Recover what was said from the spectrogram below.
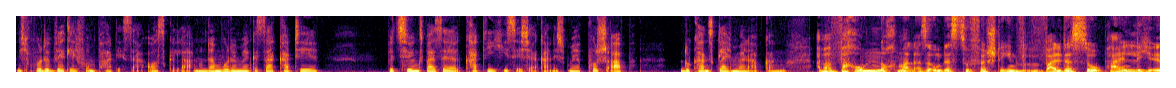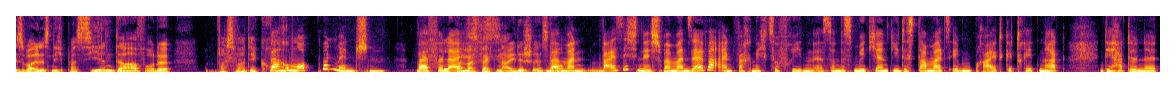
Ich wurde wirklich von Partys ausgeladen. Und dann wurde mir gesagt, Kathi, beziehungsweise Kathi hieß ich ja gar nicht mehr, Push-Up du kannst gleich mal einen Abgang machen. Aber warum nochmal? Also um das zu verstehen, weil das so peinlich ist, weil das nicht passieren darf oder was war der Grund? Warum mobbt man Menschen? Weil vielleicht. Weil man vielleicht neidisch ist? Weil auch? man, weiß ich nicht, weil man selber einfach nicht zufrieden ist. Und das Mädchen, die das damals eben breit getreten hat, die hatte eine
